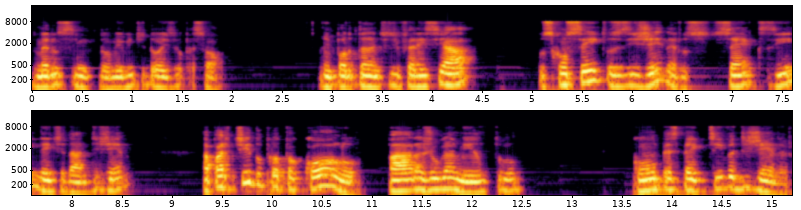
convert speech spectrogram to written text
número 5, 2022, viu, pessoal? É importante diferenciar os conceitos de gêneros, sexo e identidade de gênero a partir do protocolo para julgamento com perspectiva de gênero,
